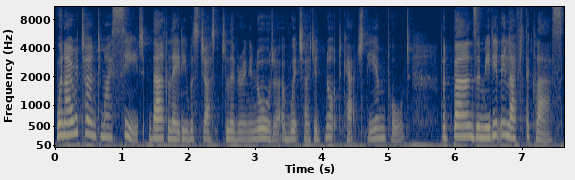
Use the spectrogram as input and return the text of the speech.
When I returned to my seat, that lady was just delivering an order of which I did not catch the import; but Burns immediately left the class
